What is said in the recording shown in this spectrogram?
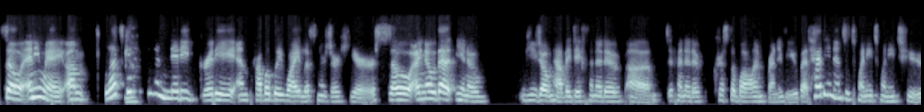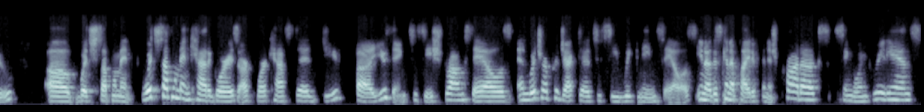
so anyway um let's get yeah. into the nitty gritty and probably why listeners are here. So I know that, you know, you don't have a definitive uh, definitive crystal ball in front of you, but heading into 2022, uh, which supplement which supplement categories are forecasted do you uh, you think to see strong sales and which are projected to see weakening sales you know this can apply to finished products single ingredients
